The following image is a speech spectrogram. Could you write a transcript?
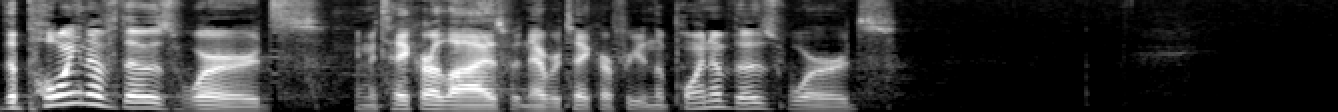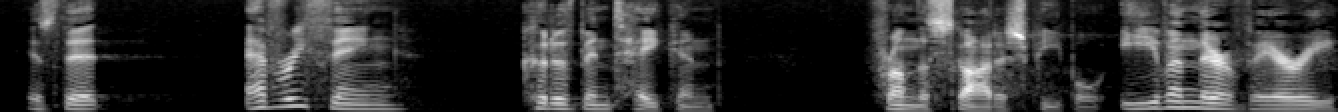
The point of those words, you may take our lives but never take our freedom. The point of those words is that everything could have been taken from the Scottish people, even their very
